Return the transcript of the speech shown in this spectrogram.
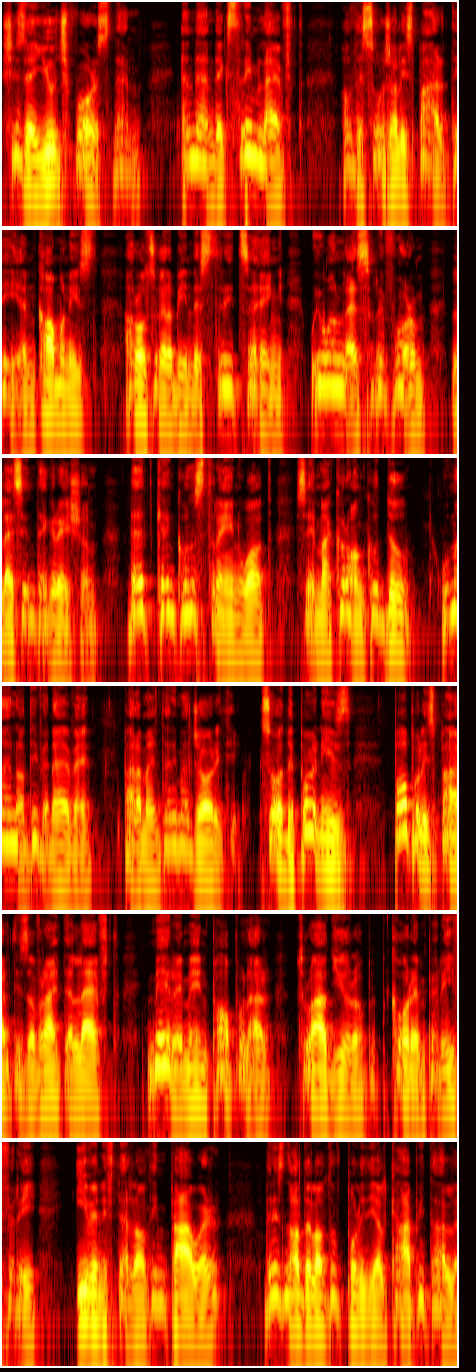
She's a huge force then. And then the extreme left of the Socialist Party and communists are also going to be in the street saying, we want less reform, less integration. That can constrain what, say, Macron could do, who might not even have a parliamentary majority. So the point is, populist parties of right and left may remain popular throughout Europe, core and periphery, even if they're not in power, there is not a lot of political capital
